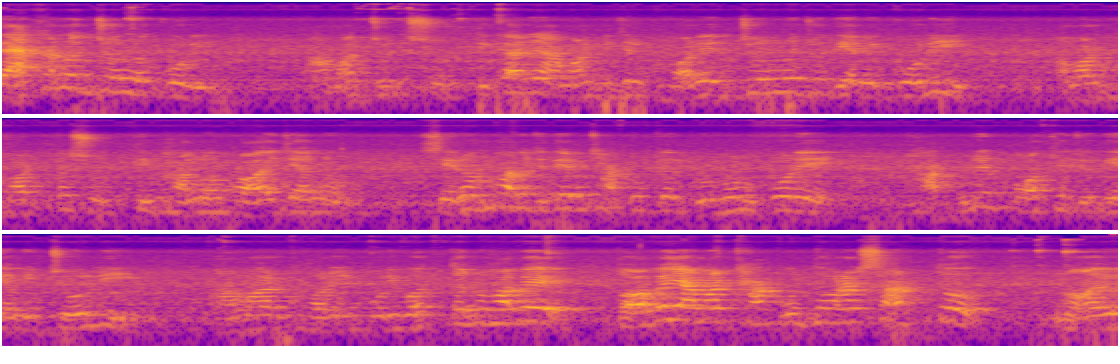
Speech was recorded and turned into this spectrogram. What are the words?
দেখানোর জন্য করি। আমার যদি সত্যিকারে আমার নিজের ঘরের জন্য যদি আমি করি আমার ঘরটা সত্যি ভালো হয় যেন? সেরমভাবে যদি আমি ঠাকুরকে গ্রহণ করে ঠাকুরের পথে যদি আমি চলি আমার ঘরের পরিবর্তন হবে? তবে আমার ঠাকুর ধরার সার্থক। নয়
